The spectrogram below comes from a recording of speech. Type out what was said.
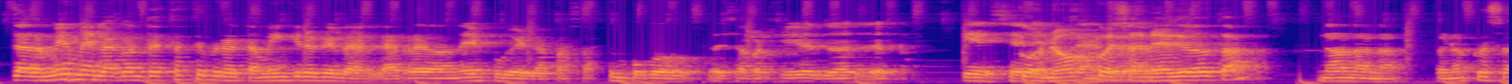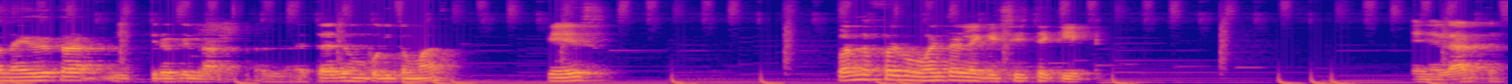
o sea, también me la contestaste, pero también quiero que la, la redondees porque la pasaste un poco desapercibida. Yo, yo ¿Qué es ser conozco esa anécdota. No, no, no. Conozco esa anécdota y quiero que la, la detalles un poquito más. Es. ¿Cuándo fue el momento en el que hiciste clic? En el arte.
